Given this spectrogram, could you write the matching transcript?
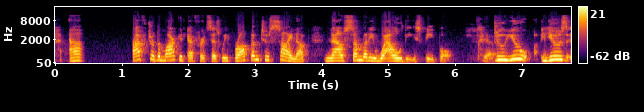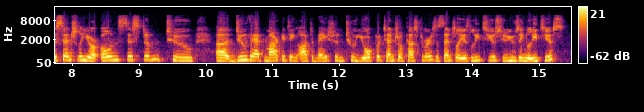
after the market effort says we've brought them to sign up, now somebody wow these people. Yeah. Do you use essentially your own system to uh, do that marketing automation to your potential customers? Essentially, is Leadsius using Leadsius?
